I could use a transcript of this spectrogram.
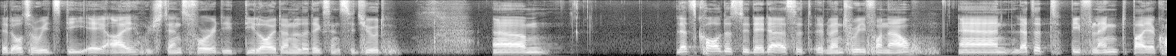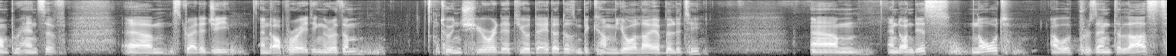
it also reads DAI, which stands for the Deloitte Analytics Institute. Um, let's call this the data asset inventory for now, and let it be flanked by a comprehensive um, strategy and operating rhythm to ensure that your data doesn't become your liability. Um, and on this note, I will present the last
